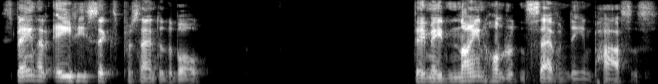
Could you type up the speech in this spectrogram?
Spain had 86% of the ball. They made 917 passes.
